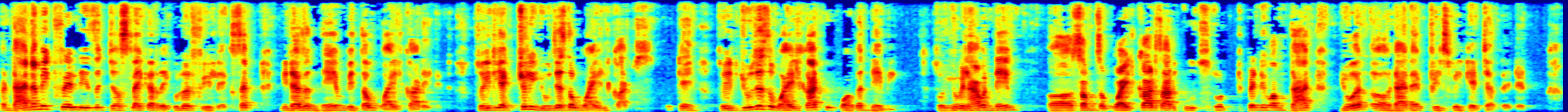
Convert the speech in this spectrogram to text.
A dynamic field is just like a regular field except it has a name with a wildcard in it. So it actually uses the wildcards okay? So it uses the wildcard to for the naming. So you will have a name uh, some some wildcards are used. So depending on that your uh, dynamic fields will get generated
